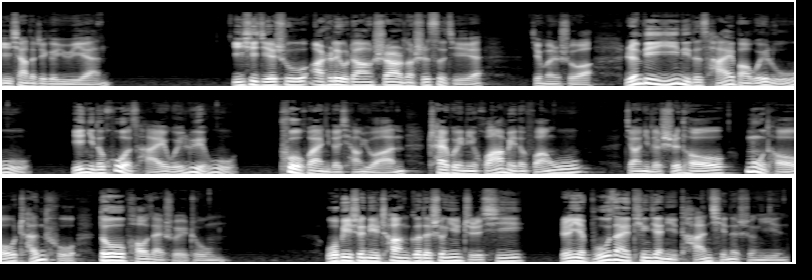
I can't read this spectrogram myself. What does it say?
以下的这个语言。以西结书二十六章十二到十四节，经文说：“人必以你的财宝为掳物，以你的货财为掠物，破坏你的墙垣，拆毁你华美的房屋，将你的石头、木头、尘土都抛在水中。我必使你唱歌的声音止息。”人也不再听见你弹琴的声音，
